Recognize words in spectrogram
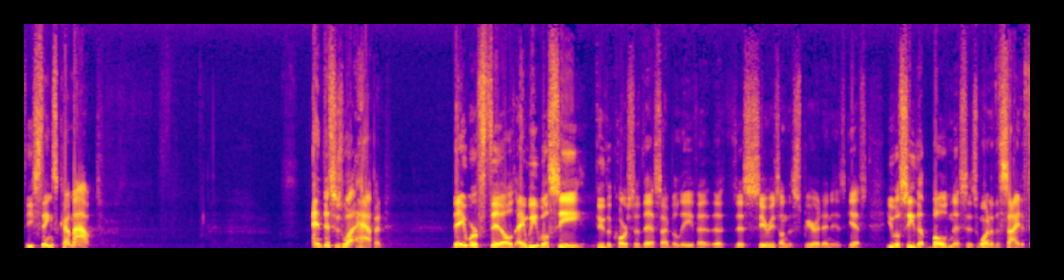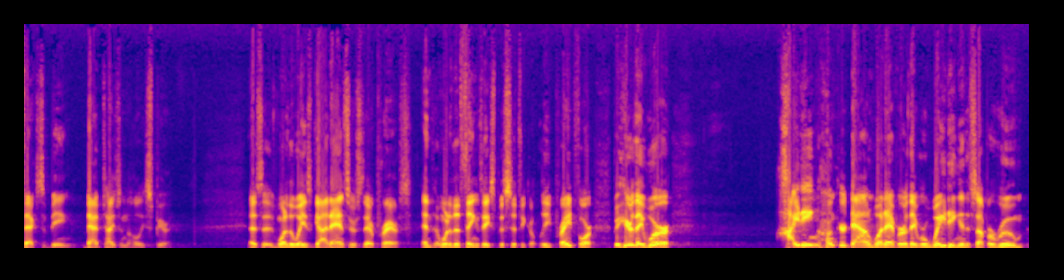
These things come out. And this is what happened. They were filled, and we will see through the course of this, I believe, uh, this series on the Spirit and His gifts, you will see that boldness is one of the side effects of being baptized in the Holy Spirit. As uh, one of the ways God answers their prayers, and one of the things they specifically prayed for. But here they were, hiding, hunkered down, whatever. They were waiting in this upper room.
